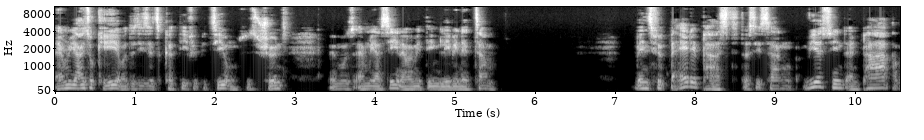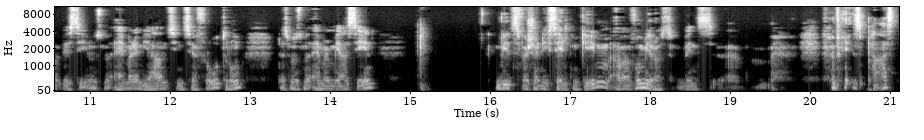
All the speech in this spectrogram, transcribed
Jahr ist okay, aber das ist jetzt keine tiefe Beziehung. Es ist schön, wenn wir uns Jahr sehen, aber mit dem lebe ich nicht zusammen wenn es für beide passt, dass sie sagen, wir sind ein Paar, aber wir sehen uns nur einmal im Jahr und sind sehr froh drum, dass wir uns nur einmal im Jahr sehen, wird es wahrscheinlich selten geben, aber von mir aus, wenn es äh, passt.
